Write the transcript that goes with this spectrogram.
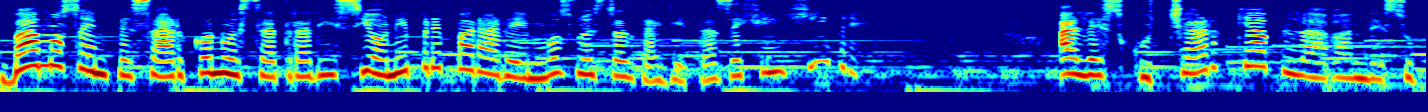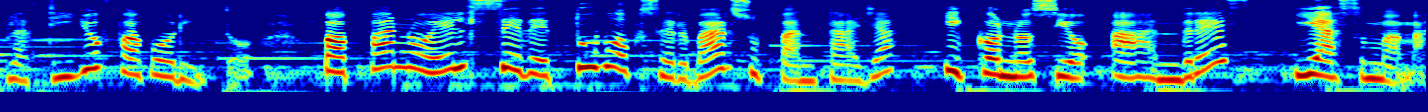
vamos a empezar con nuestra tradición y prepararemos nuestras galletas de jengibre. Al escuchar que hablaban de su platillo favorito, Papá Noel se detuvo a observar su pantalla y conoció a Andrés y a su mamá.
